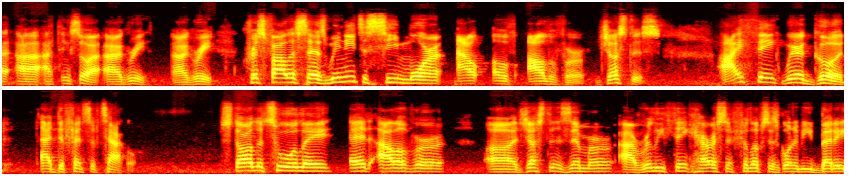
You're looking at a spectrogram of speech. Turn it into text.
I, I think so. I, I agree. I agree. Chris Fowler says we need to see more out of Oliver. Justice. I think we're good at defensive tackle. Star Lotulelei, Ed Oliver, uh, Justin Zimmer. I really think Harrison Phillips is going to be better,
